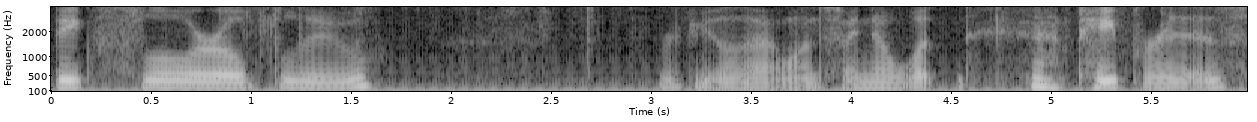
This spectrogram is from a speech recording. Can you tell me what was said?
big floral blue reveal that one so I know what paper it is.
